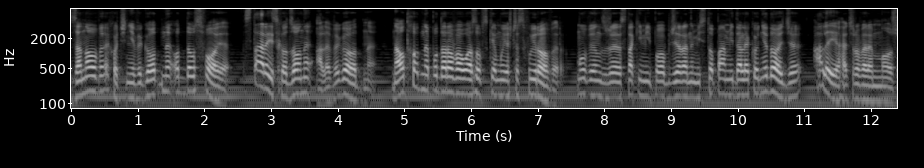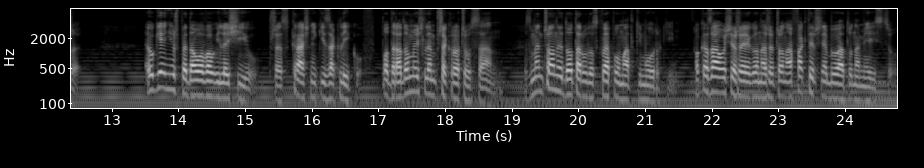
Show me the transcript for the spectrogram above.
Za nowe, choć niewygodne, oddał swoje. Stare i schodzone, ale wygodne. Na odchodne podarował Łazowskiemu jeszcze swój rower, mówiąc, że z takimi poobdzieranymi stopami daleko nie dojdzie, ale jechać rowerem może. Eugeniusz pedałował ile sił, przez kraśnik i zaklików. Pod Radomyślem przekroczył san. Zmęczony dotarł do sklepu matki Murki. Okazało się, że jego narzeczona faktycznie była tu na miejscu.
